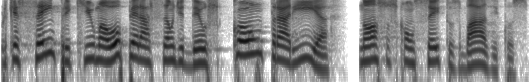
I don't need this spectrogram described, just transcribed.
Porque sempre que uma operação de Deus contraria nossos conceitos básicos,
